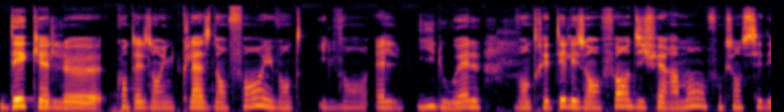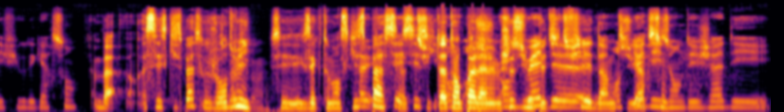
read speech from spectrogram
dès qu'elles, euh, quand elles ont une classe d'enfants, ils vont, ils vont, elles, ils ou elles, vont traiter les enfants différemment en fonction si c'est des filles ou des garçons. Bah, c'est ce qui se passe aujourd'hui. C'est exactement ce qui se passe. Ah, tu t'attends pas la même chose d'une petite fille et d'un petit Suède, garçon. Ils ont déjà des,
